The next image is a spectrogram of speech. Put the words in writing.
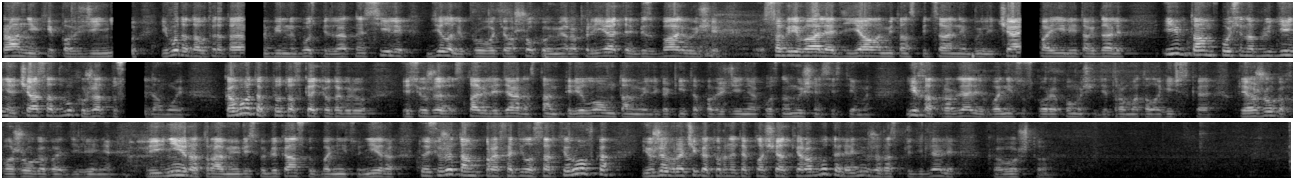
ран, никаких повреждений нету. Его тогда вот в этот мобильный госпиталь относили, делали противошоковые мероприятия, обезболивающие, согревали одеялами, там специальные были, чай поили и так далее. И там после наблюдения часа-двух уже отпускали домой. Кого-то, кто-то, сказать, вот я говорю, если уже ставили диагноз, там перелом там, или какие-то повреждения костно-мышечной системы, их отправляли в больницу скорой помощи, где травматологическая, при ожогах в ожоговое отделение, при нейротравме в республиканскую больницу, нейро. То есть уже там проходила сортировка, и уже врачи, которые на этой площадке работали, они уже распределяли кого что.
